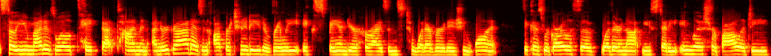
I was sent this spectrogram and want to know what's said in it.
so you might as well take that time in undergrad as an opportunity to really expand your horizons to whatever it is you want. Because regardless of whether or not you study English or biology,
